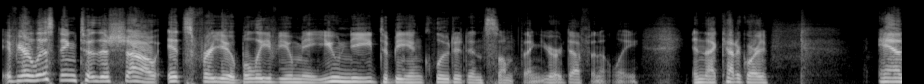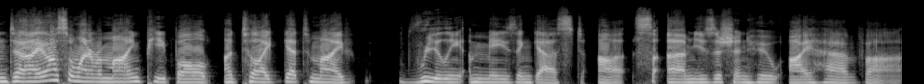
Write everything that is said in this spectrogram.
If you're listening to this show, it's for you. Believe you me, you need to be included in something. You're definitely in that category. And uh, I also want to remind people until I get to my really amazing guest, uh, a musician who I have, uh,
